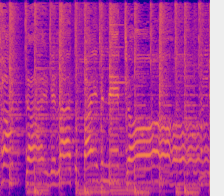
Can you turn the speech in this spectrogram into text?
พักใจเวลาต้องไปเป็นเนจร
